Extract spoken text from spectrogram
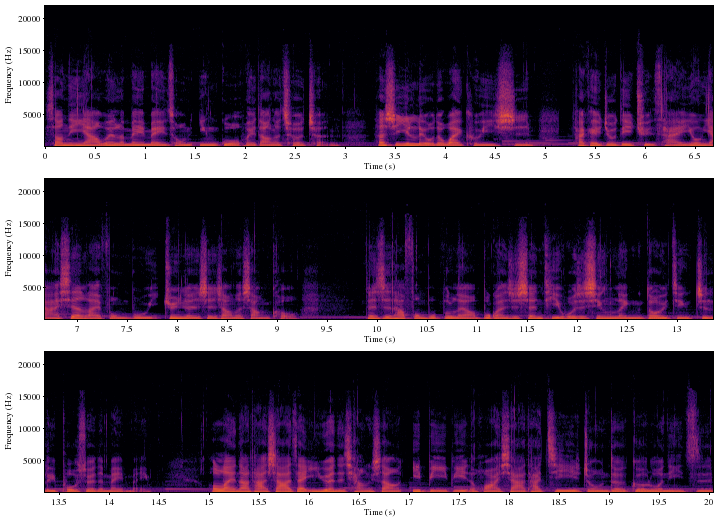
桑尼亚为了妹妹从英国回到了车臣。他是一流的外科医师，他可以就地取材，用牙线来缝补军人身上的伤口。但是他缝补不了，不管是身体或是心灵都已经支离破碎的妹妹。后来，娜塔莎在医院的墙上一笔一笔的画下她记忆中的格罗尼兹，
